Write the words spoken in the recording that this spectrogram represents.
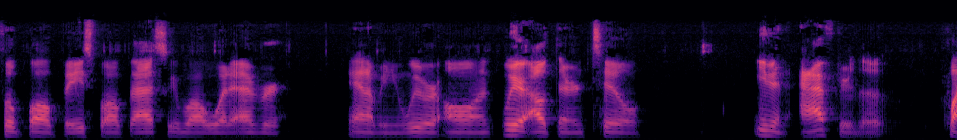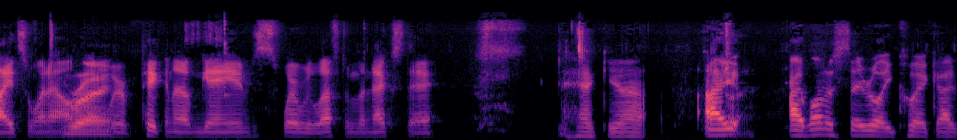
football, baseball, basketball, whatever. And I mean, we were on, we were out there until even after the lights went out. Right. We were picking up games where we left them the next day. Heck yeah. I I want to say really quick. I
